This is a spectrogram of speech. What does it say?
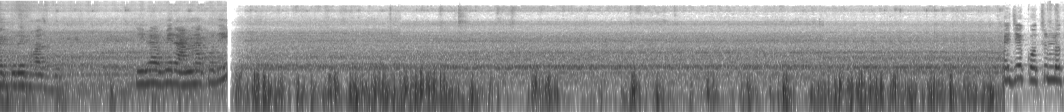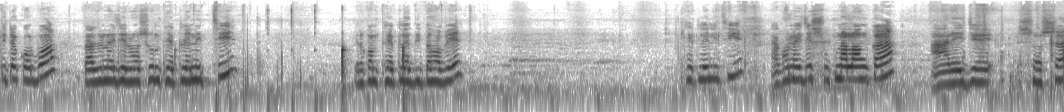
ফ্রাই করে ভাজবো। কীভাবে রান্না করি? এই যে কচুর লতিটা করব, তার জন্য এই যে রসুন থেতলে নিচ্ছি। এরকম থেতলে দিতে হবে। থেতলে নিচ্ছি। এখন এই যে শুকনা লঙ্কা আর এই যে শসা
